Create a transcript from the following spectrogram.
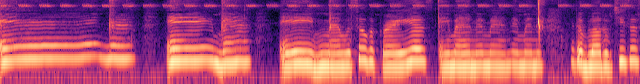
Amen. Amen. Amen. Seal the prayers. Amen. Amen. Amen. With the blood of Jesus.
